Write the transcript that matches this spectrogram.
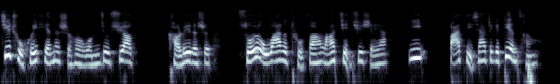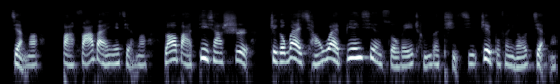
基础回填的时候，我们就需要。考虑的是所有挖的土方，然后减去谁呀？一把底下这个垫层减了，把法板也减了，然后把地下室这个外墙外边线所围成的体积这部分也要减了。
